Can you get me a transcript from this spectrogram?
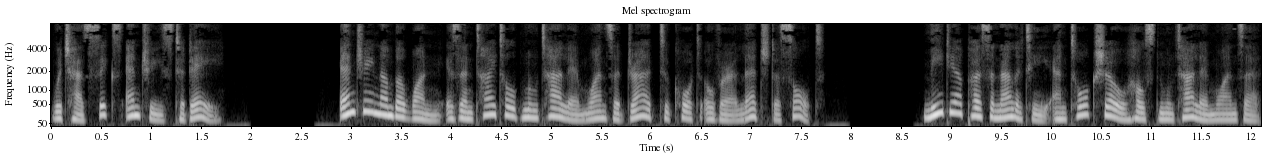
which has six entries today. Entry number one is entitled Mutale Mwanza dragged to court over alleged assault. Media personality and talk show host Mutale Mwanza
